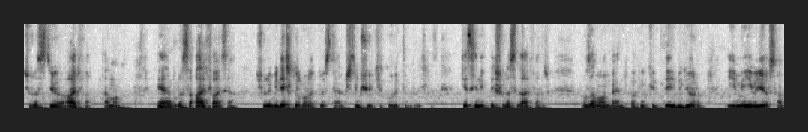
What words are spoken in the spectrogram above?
Şurası diyor alfa. Tamam. Eğer burası alfa ise şunu bileşke olarak göstermiştim. Şu iki kuvvetin bileşkesi. Kesinlikle şurası da alfadır. O zaman ben bakın kütleyi biliyorum. İğmeyi biliyorsam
